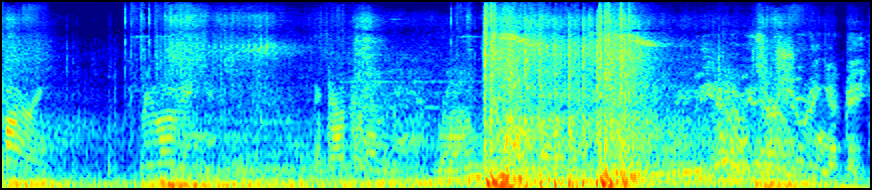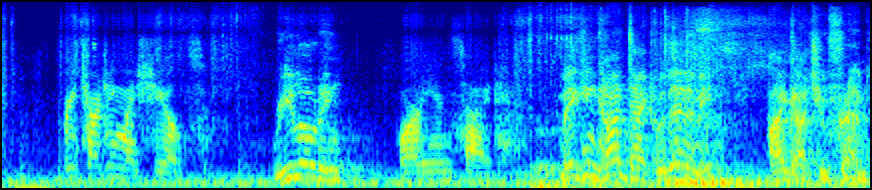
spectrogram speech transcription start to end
Firing. Reloading. I downed an enemy. Round The enemies are shooting at me. Recharging my shields. Reloading. Already inside. Making contact with enemy. I got you, friend.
